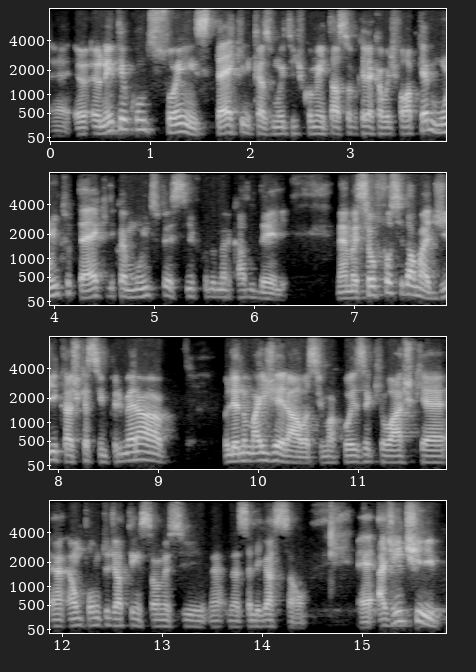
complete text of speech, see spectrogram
é, eu, eu, nem tenho condições técnicas muito de comentar sobre o que ele acabou de falar, porque é muito técnico, é muito específico do mercado dele. Né? Mas se eu fosse dar uma dica, acho que assim, primeira, olhando mais geral, assim, uma coisa que eu acho que é, é, é um ponto de atenção nesse, né, nessa ligação. É, a gente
